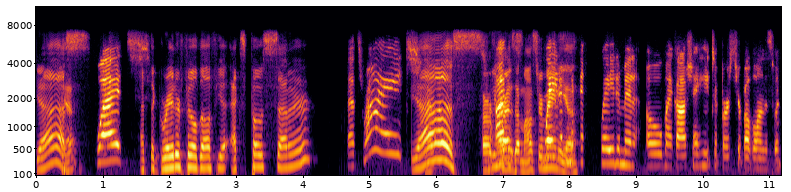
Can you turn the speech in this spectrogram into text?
yes. What? At the Greater Philadelphia Expo Center. That's right. Yes. Our We- friends at Monster Wait a Mania. minute. Wait a minute. Oh my gosh, I hate to burst your bubble on this one.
